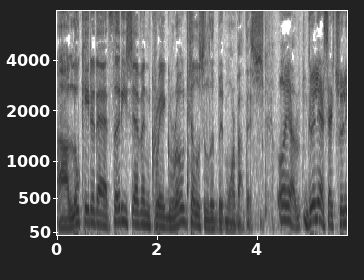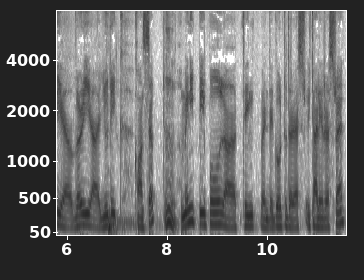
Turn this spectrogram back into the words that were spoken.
Uh, located at 37 Craig Road. Tell us a little bit more about this. Oh yeah, Griglia is actually a very uh, unique concept. Mm. Many people think when they go to the rest- Italian restaurant,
